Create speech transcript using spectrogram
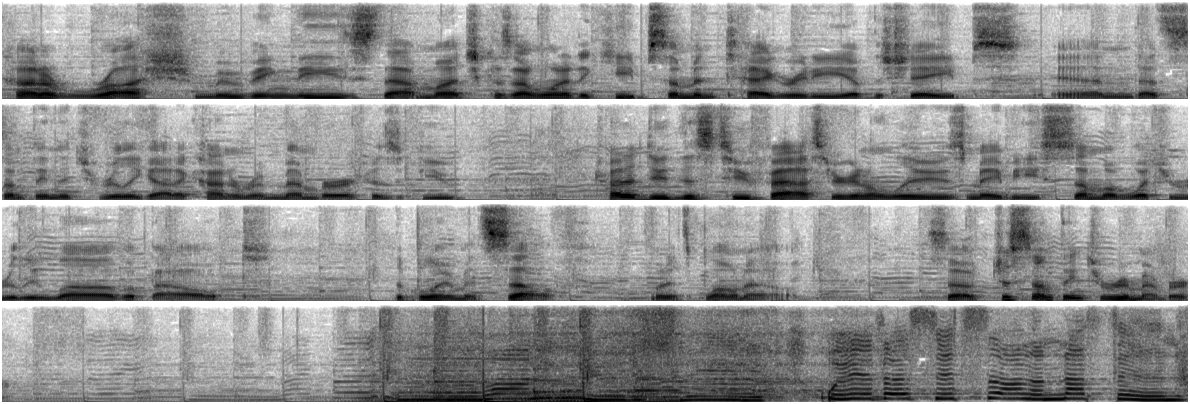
kind of rush moving these that much because I wanted to keep some integrity of the shapes and that's something that you really got to kind of remember because if you try to do this too fast you're going to lose maybe some of what you really love about the bloom itself when it's blown out. So just something to remember. It's all or nothing.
